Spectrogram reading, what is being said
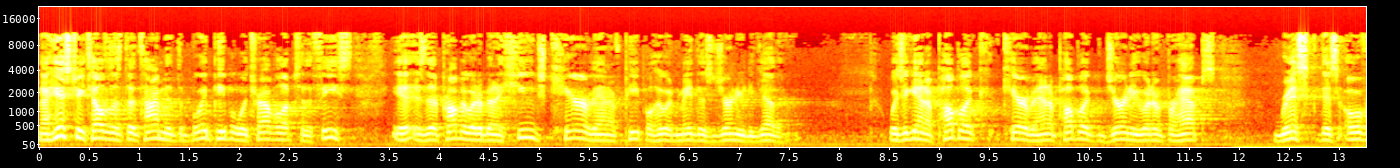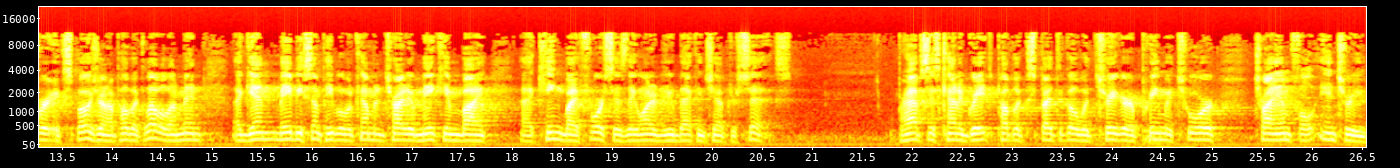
Now, history tells us the time that the way people would travel up to the feast is there probably would have been a huge caravan of people who had made this journey together. Which, again, a public caravan, a public journey would have perhaps risked this overexposure on a public level. And then, again, maybe some people would come and try to make him by uh, king by force, as they wanted to do back in chapter 6. Perhaps this kind of great public spectacle would trigger a premature triumphal entry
